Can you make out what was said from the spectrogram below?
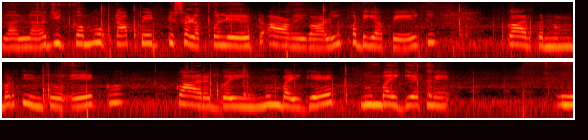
लाला जी का मोटा पेट, सड़क पर लेट आ गई गाड़ी, फट गया पेट। कार का नंबर तीन सौ एक, कार गई मुंबई गेट। मुंबई गेट में ओ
